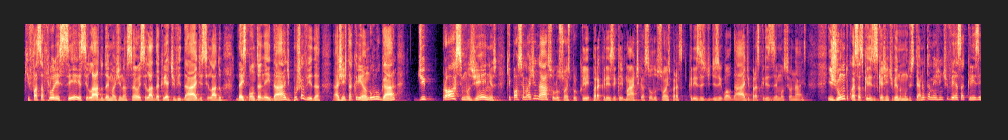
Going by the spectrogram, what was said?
que faça florescer esse lado da imaginação, esse lado da criatividade, esse lado da espontaneidade, puxa vida, a gente está criando um lugar de próximos gênios que possam imaginar soluções para a crise climática, soluções para as crises de desigualdade, para as crises emocionais. E junto com essas crises que a gente vê no mundo externo, também a gente vê essa crise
